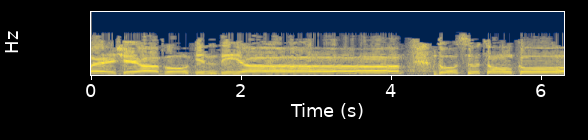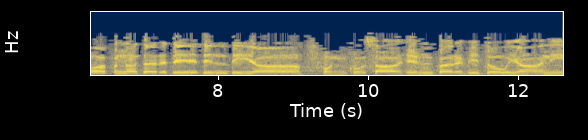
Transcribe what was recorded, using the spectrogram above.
ایشے آبو گل دیا دوستوں کو اپنا درد دل دیا، ان کو ساحل پر بھی تو یعنی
